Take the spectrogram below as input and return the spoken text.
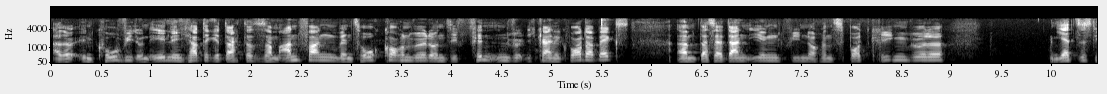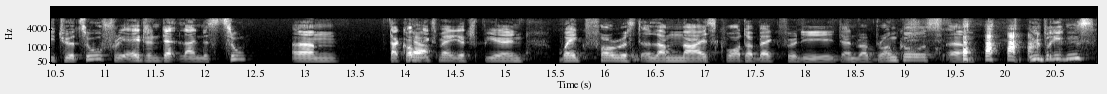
also in Covid und ähnlich, ich hatte gedacht, dass es am Anfang, wenn es hochkochen würde und sie finden wirklich keine Quarterbacks, ähm, dass er dann irgendwie noch einen Spot kriegen würde. Jetzt ist die Tür zu, Free Agent Deadline ist zu. Ähm, da kommt ja. nichts mehr. Jetzt spielen Wake Forest Alumni Quarterback für die Denver Broncos. Ähm, übrigens,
